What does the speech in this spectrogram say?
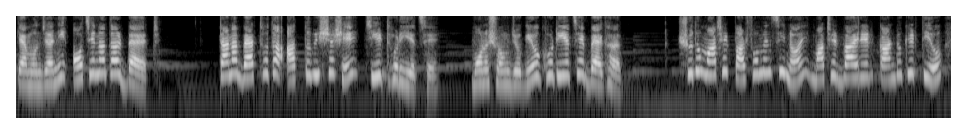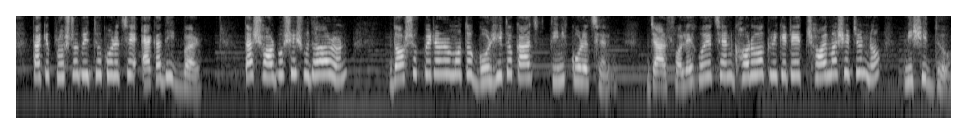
কেমন জানি অচেনা তার ব্যাট। টানা ব্যর্থতা আত্মবিশ্বাসে চির ধরিয়েছে। মনসংযোগেও ঘটিয়েছে ব্যাঘাত। শুধু মাঠের পারফরমেন্সই নয়, মাঠের বাইরের কাণ্ডকীর্তিও তাকে প্রশ্নবিদ্ধ করেছে একাধিকবার। তার সর্বশেষ উদাহরণ, দর্শক পেটানোর মতো গর্হিত কাজ তিনি করেছেন, যার ফলে হয়েছেন ঘরোয়া ক্রিকেটে ছয় মাসের জন্য নিষিদ্ধ।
